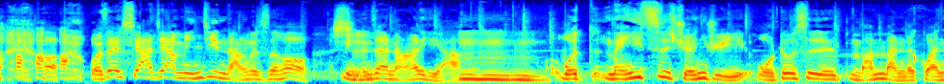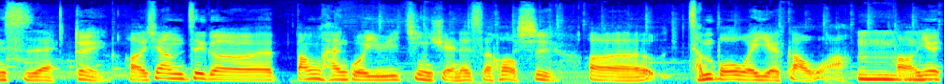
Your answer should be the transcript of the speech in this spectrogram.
我在下架民进党的时候，你们在哪里啊？嗯嗯嗯，我每一次选举我都是满满的官司，哎，对。好像这个帮韩国瑜竞选的时候，是。呃，陈柏伟也告我啊，嗯，好，因为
